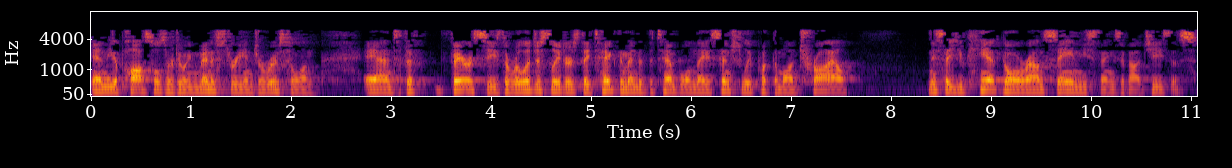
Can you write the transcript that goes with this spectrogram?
and the apostles are doing ministry in Jerusalem. And the Pharisees, the religious leaders, they take them into the temple and they essentially put them on trial. And they say, you can't go around saying these things about Jesus.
